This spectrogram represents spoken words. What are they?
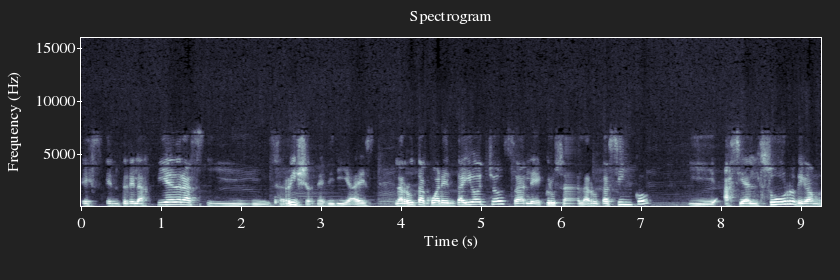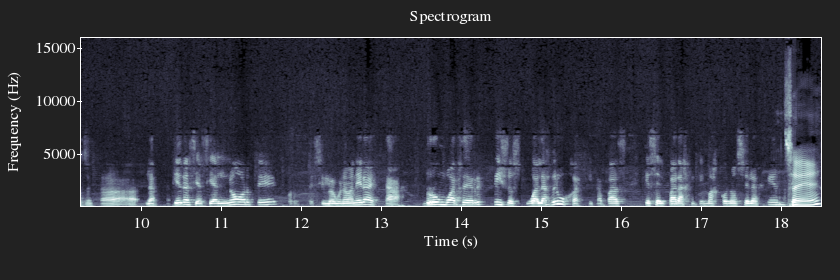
es entre las piedras y Cerrillos, les diría. Es la ruta 48, sale, cruza la ruta 5 y hacia el sur, digamos, está las piedras y hacia el norte, por decirlo de alguna manera, está rumbo a Cerrillos o a las Brujas, que capaz que es el paraje que más conoce la gente. Sí.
